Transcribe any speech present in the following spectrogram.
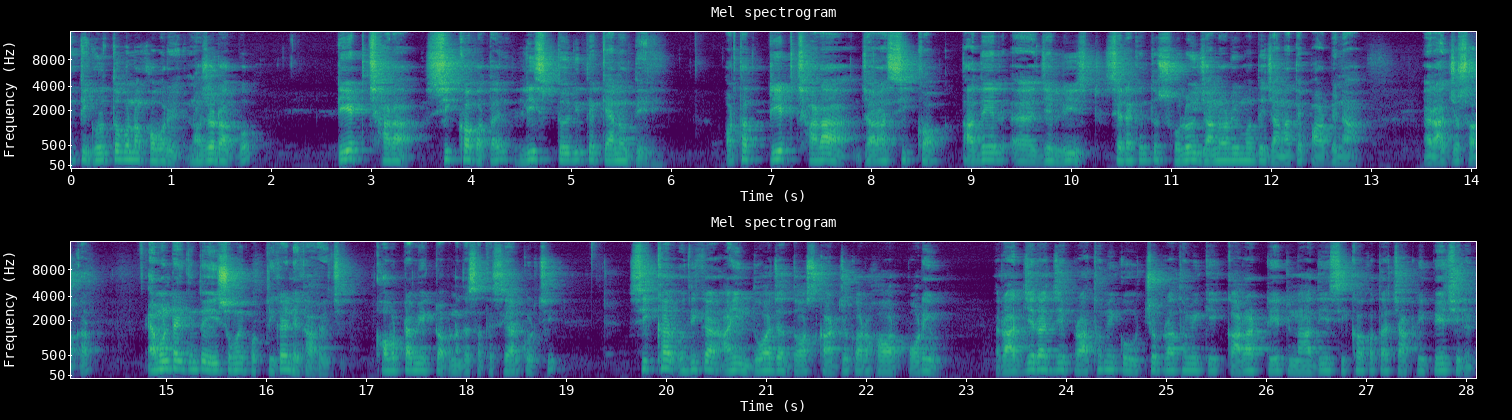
একটি গুরুত্বপূর্ণ খবরে নজর রাখব। টেট ছাড়া শিক্ষকতায় লিস্ট তৈরিতে কেন দেরি? অর্থাৎ টেট ছাড়া যারা শিক্ষক, তাদের যে লিস্ট, সেটা কিন্তু ষোলোই জানুয়ারির মধ্যে জানাতে পারবে না রাজ্য সরকার। এমনটাই কিন্তু এই সময় পত্রিকায় লেখা হয়েছে। খবরটা আমি একটু আপনাদের সাথে শেয়ার করছি। শিক্ষার অধিকার আইন দু কার্যকর হওয়ার পরেও রাজ্যে রাজ্যে প্রাথমিক ও উচ্চ প্রাথমিকে কারা টেট না দিয়ে শিক্ষকতার চাকরি পেয়েছিলেন?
